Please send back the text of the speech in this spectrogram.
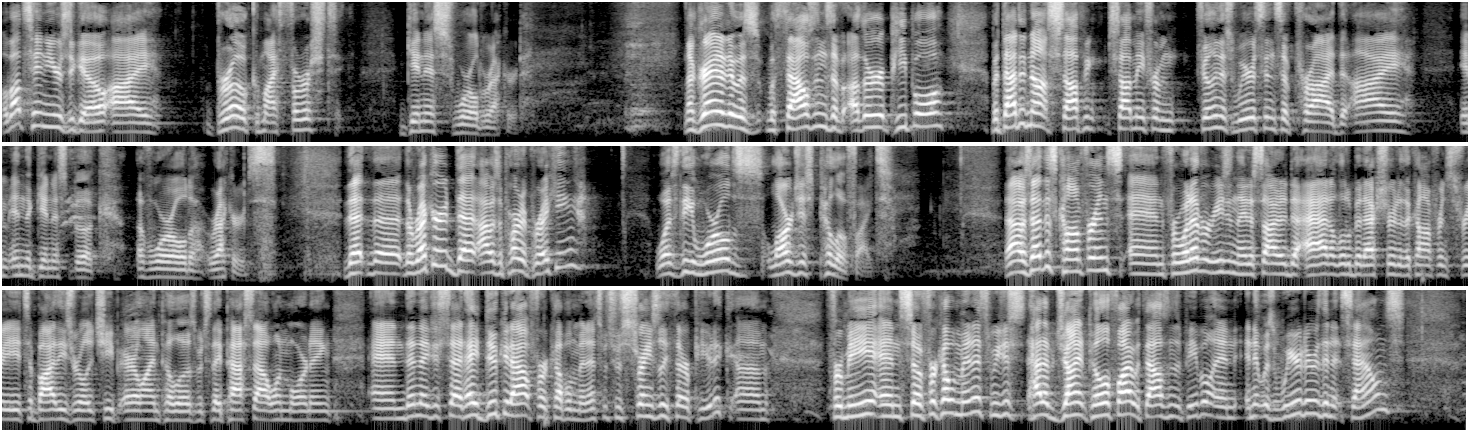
About 10 years ago, I broke my first Guinness World Record. Now, granted, it was with thousands of other people, but that did not stop, stop me from feeling this weird sense of pride that I am in the Guinness Book of World Records. That the, the record that I was a part of breaking was the world's largest pillow fight. I was at this conference, and for whatever reason, they decided to add a little bit extra to the conference fee to buy these really cheap airline pillows, which they passed out one morning. And then they just said, hey, duke it out for a couple minutes, which was strangely therapeutic um, for me. And so for a couple minutes, we just had a giant pillow fight with thousands of people, and, and it was weirder than it sounds.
